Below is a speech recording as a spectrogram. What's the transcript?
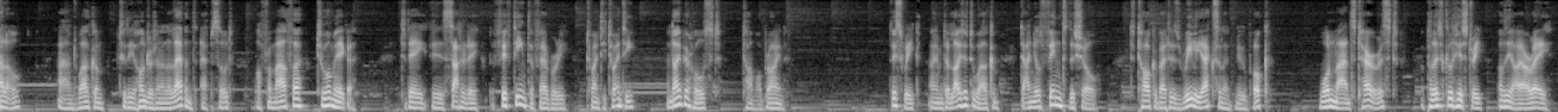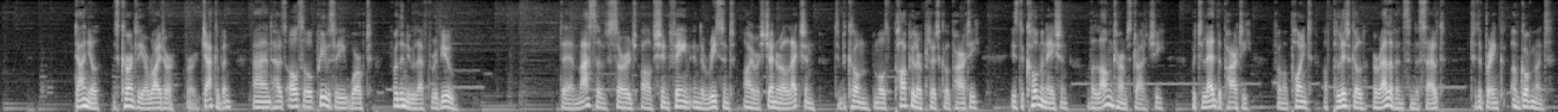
Hello, and welcome to the 111th episode of From Alpha to Omega. Today is Saturday, the 15th of February 2020, and I'm your host, Tom O'Brien. This week, I am delighted to welcome Daniel Finn to the show to talk about his really excellent new book, One Man's Terrorist A Political History of the IRA. Daniel is currently a writer for Jacobin and has also previously worked for the New Left Review. The massive surge of Sinn Féin in the recent Irish general election to become the most popular political party is the culmination of a long term strategy which led the party from a point of political irrelevance in the South to the brink of government.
